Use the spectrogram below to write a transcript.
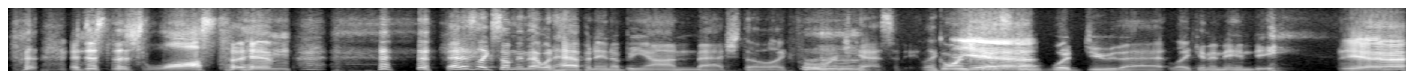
and just just lost to him. That is like something that would happen in a Beyond match though, like for Orange Mhm. Cassidy. Like Orange Yeah. Cassidy would do that like in an indie. Yeah.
